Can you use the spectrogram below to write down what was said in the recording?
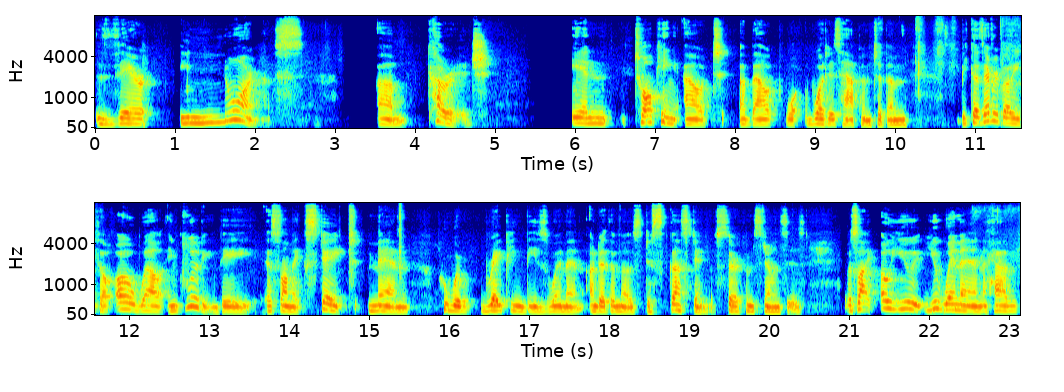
their enormous um, courage in talking out about what, what has happened to them because everybody thought, oh, well, including the Islamic State men who were raping these women under the most disgusting of circumstances. It was like, oh, you, you women have,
